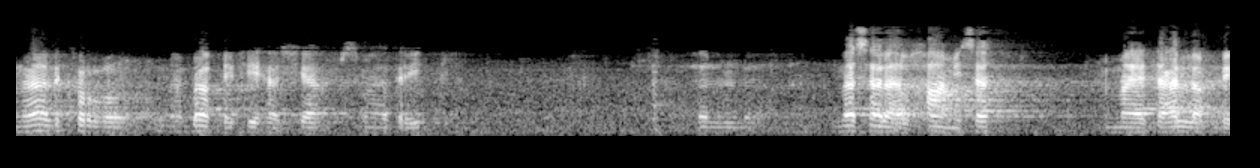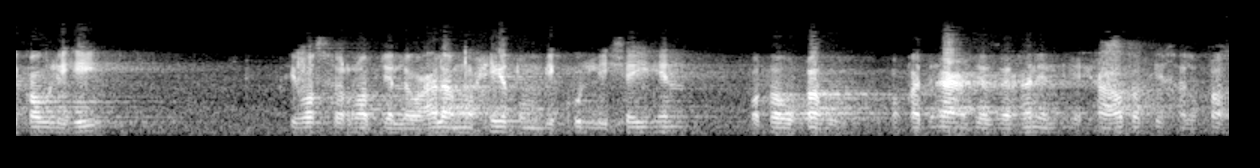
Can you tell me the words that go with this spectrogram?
أنا أذكر باقي فيها أشياء بس ما أدري. المسألة الخامسة. ما يتعلق بقوله في وصف الرب جل وعلا محيط بكل شيء وفوقه وقد أعجز عن الإحاطة خلقه.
